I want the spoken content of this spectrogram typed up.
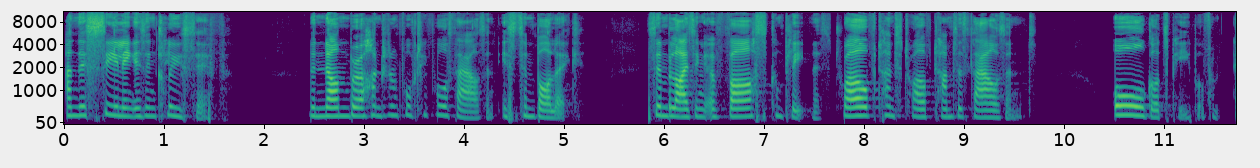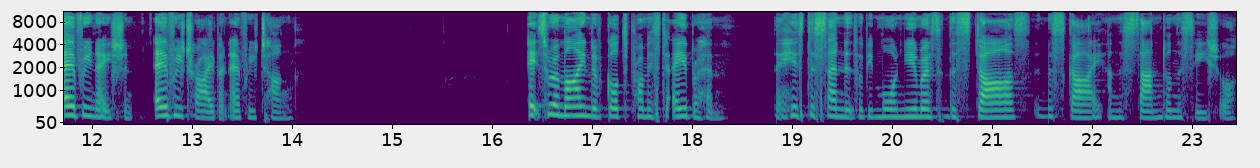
And this sealing is inclusive. The number 144,000 is symbolic, symbolizing a vast completeness 12 times 12 times a thousand. All God's people from every nation, every tribe, and every tongue. It's a reminder of God's promise to Abraham that his descendants would be more numerous than the stars in the sky and the sand on the seashore.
